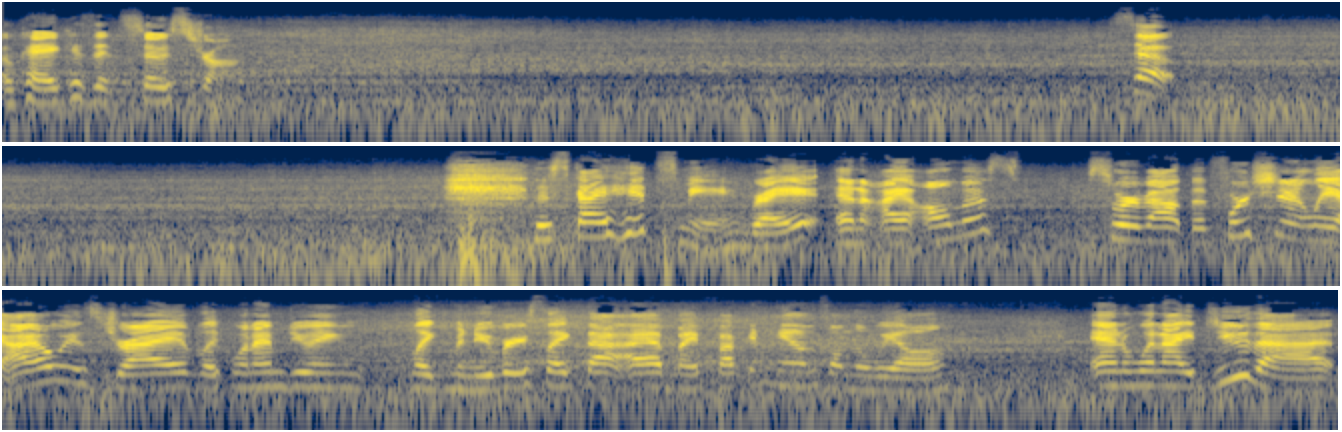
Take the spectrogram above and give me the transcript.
okay? Because it's so strong. So, this guy hits me, right? And I almost swerve out, but fortunately, I always drive. Like when I'm doing like maneuvers like that, I have my fucking hands on the wheel. And when I do that,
